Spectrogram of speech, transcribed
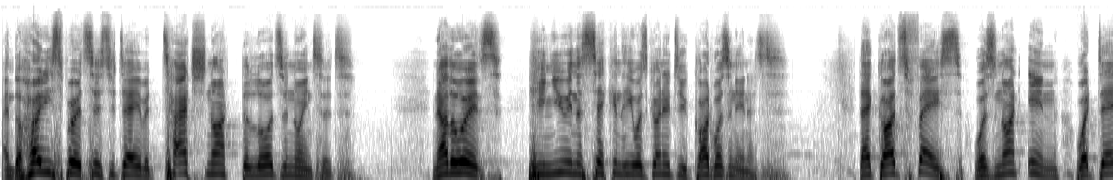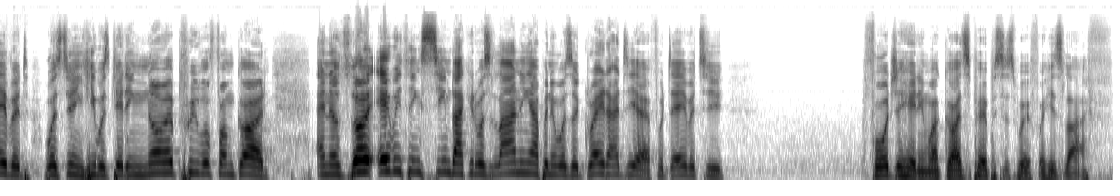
And the Holy Spirit says to David, Touch not the Lord's anointed. In other words, he knew in the second he was going to do, God wasn't in it. That God's face was not in what David was doing. He was getting no approval from God. And although everything seemed like it was lining up and it was a great idea for David to forge ahead in what God's purposes were for his life,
